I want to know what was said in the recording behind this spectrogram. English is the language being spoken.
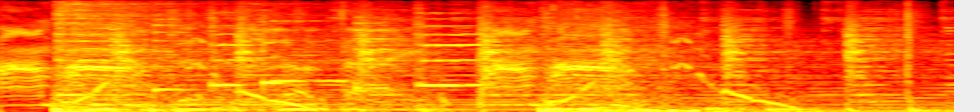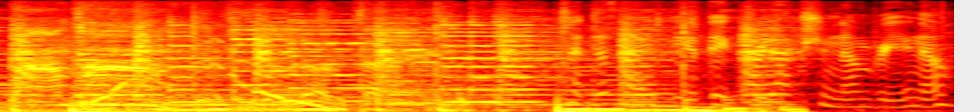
Pom pom. Pom pom. Pom pom. It doesn't have to be a big production number, you know.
